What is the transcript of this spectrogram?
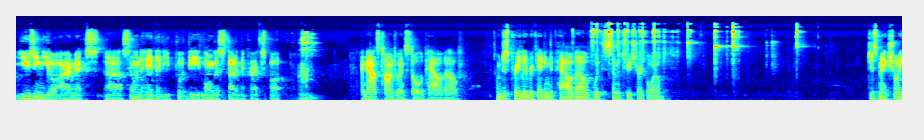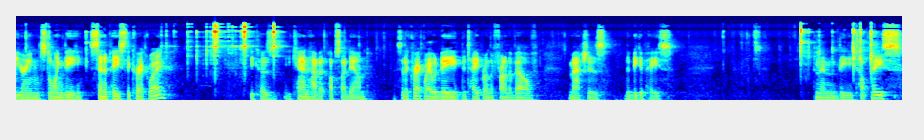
using your RMX uh, cylinder head that you put the longest stud in the correct spot. And now it's time to install the power valve. I'm just pre-lubricating the power valve with some two-stroke oil. Just make sure you're installing the centerpiece the correct way because you can have it upside down. So the correct way would be the taper on the front of the valve matches the bigger piece. And then the top piece,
